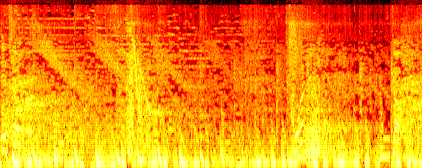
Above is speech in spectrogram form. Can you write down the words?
It's over. What? Go.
